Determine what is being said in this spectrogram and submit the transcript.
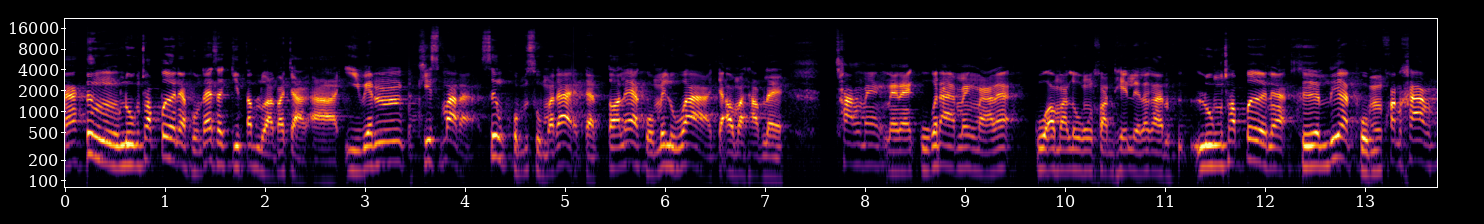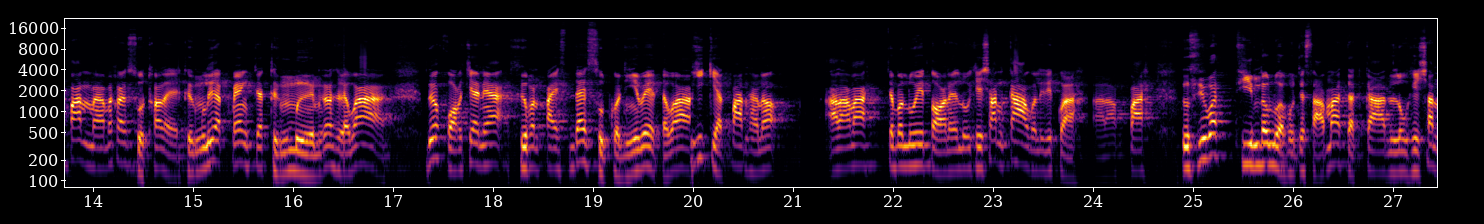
นะ ซึ่งลุงช็อปเปอร์เนี่ยผมได้สกินตำรวจมาจากอ่าอีเวนต์คริสต์มาสอะ ซึ่งผมสุ่มมาได้ แต่ตอนแรกผมไม่รู้ว่าจะเอามาทำอะไรช่างแม่งไหนๆกูก็ได้แม่งมาแล้ว กูเอามาลงคอนเทนต์เลยแล้วกัน ลุงช็อปเปอร์เนี่ยคือเลือดผมค่อนข้างปั้นมาไม่ค่อยสุดเท่าไหร่ถึงเลือดแม่งจะถึงหมื่นก็เถอะว่าด้วยของแค่นี้คือมันไปได้สุดกว่านี้เว้ยแต่ว่าขี้เกียจปั้นฮะเนาะ อาละมาจะมาลุยต่อในโลเคชั่น 9 กันเลยดีกว่าอาละไปดูซิว่าทีมตำรวจผมจะสามารถจัดการโลเคชั่น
